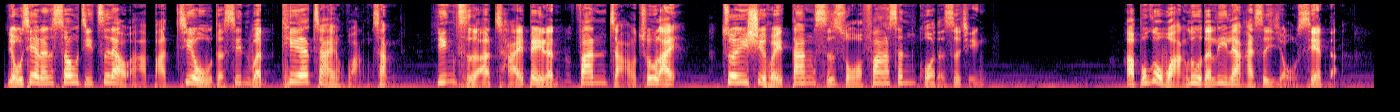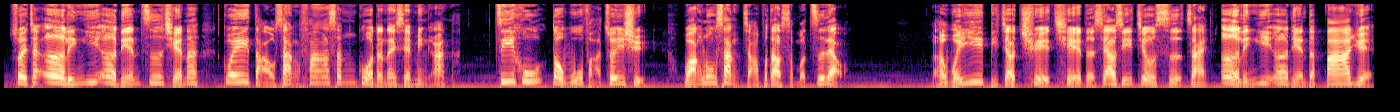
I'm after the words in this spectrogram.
有些人收集资料啊，把旧的新闻贴在网上，因此啊，才被人翻找出来，追溯回当时所发生过的事情。啊，不过网络的力量还是有限的，所以在二零一二年之前呢，龟岛上发生过的那些命案呢，几乎都无法追续，网络上找不到什么资料。而唯一比较确切的消息，就是在二零一二年的八月，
